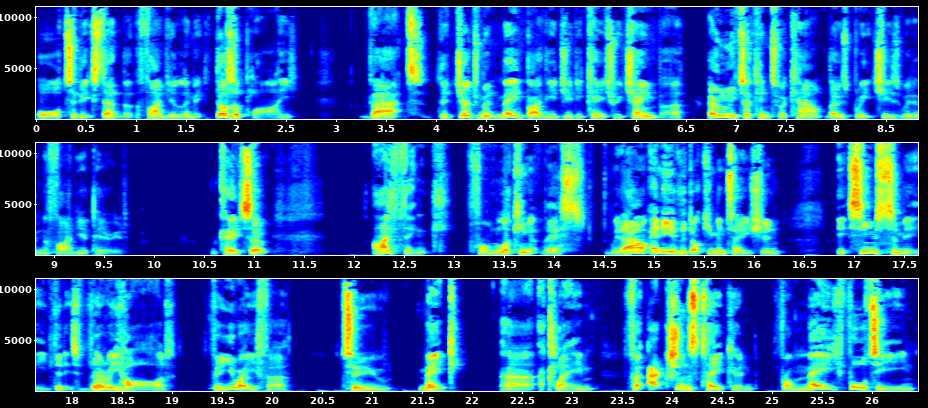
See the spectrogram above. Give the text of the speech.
or to the extent that the five year limit does apply, that the judgment made by the adjudicatory chamber only took into account those breaches within the five year period. Okay, so I think from looking at this without any of the documentation, it seems to me that it's very hard for UEFA to make uh, a claim for actions taken from May 14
